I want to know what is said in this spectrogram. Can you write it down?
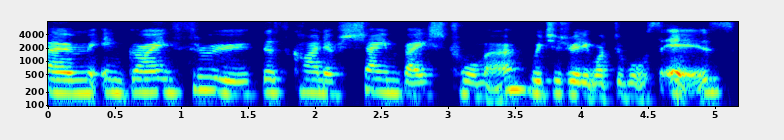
um, in going through this kind of shame based trauma, which is really what divorce is,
